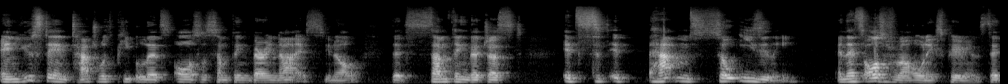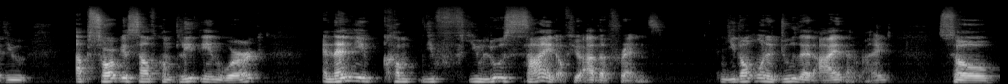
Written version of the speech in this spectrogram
and you stay in touch with people. That's also something very nice, you know. That's something that just it's it happens so easily, and that's also from our own experience that you absorb yourself completely in work, and then you com- you you lose sight of your other friends, and you don't want to do that either, right? So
